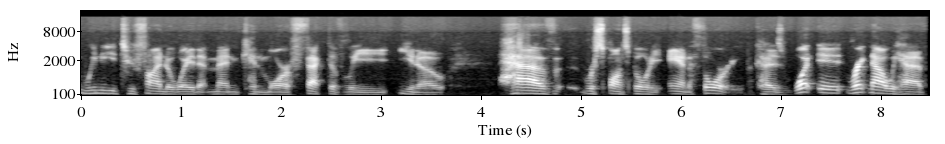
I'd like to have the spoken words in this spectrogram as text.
we need to find a way that men can more effectively, you know, have responsibility and authority because what is right now we have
